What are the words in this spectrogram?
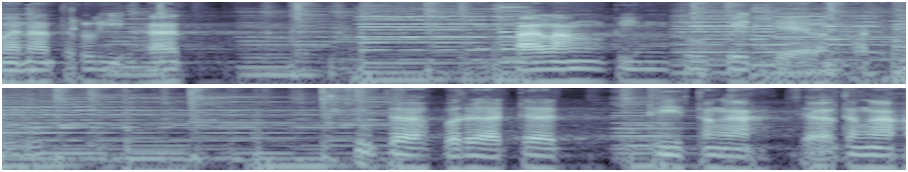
mana terlihat palang pintu PCL 40 sudah berada di tengah jalan tengah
